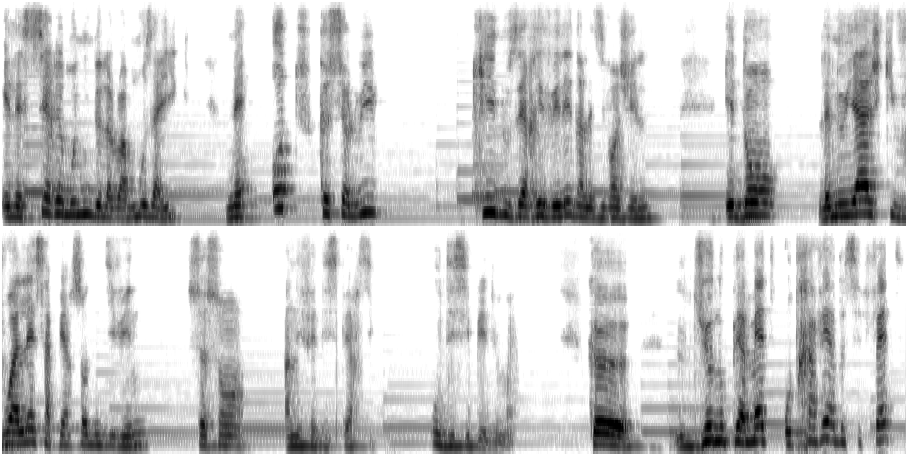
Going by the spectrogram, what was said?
et les cérémonies de la loi mosaïque n'est autre que celui qui nous est révélé dans les évangiles et dont les nuages qui voilaient sa personne divine se sont en effet dispersés ou dissipés du moins. Que Dieu nous permette au travers de ces fêtes,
